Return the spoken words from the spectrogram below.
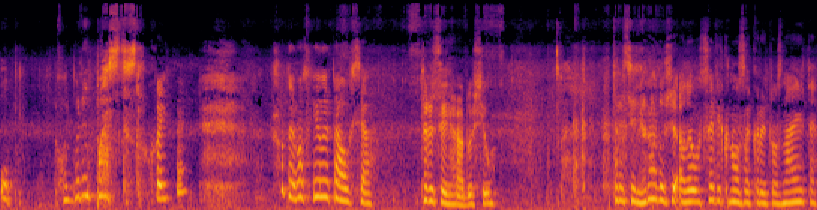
Оп, хоч би не впасти, слухайте. Що ти розхилитався? 30 градусів. 30 градусів, але оце вікно закрито, знаєте.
